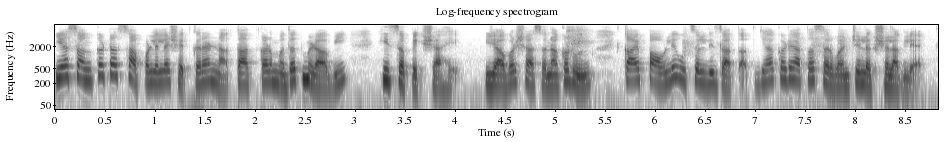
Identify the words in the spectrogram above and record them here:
या संकटात सापडलेल्या शेतकऱ्यांना तात्काळ मदत मिळावी हीच अपेक्षा आहे. यावर शासनाकडून काय पावले उचलली जातात याकडे आता सर्वांचे लक्ष लागले आहे.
